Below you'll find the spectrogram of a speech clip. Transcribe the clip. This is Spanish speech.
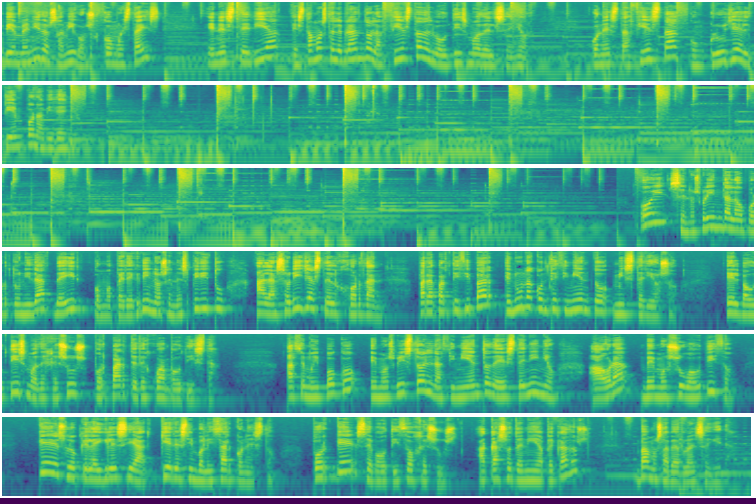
Bienvenidos amigos, ¿cómo estáis? En este día estamos celebrando la fiesta del bautismo del Señor. Con esta fiesta concluye el tiempo navideño. Hoy se nos brinda la oportunidad de ir como peregrinos en espíritu a las orillas del Jordán para participar en un acontecimiento misterioso, el bautismo de Jesús por parte de Juan Bautista. Hace muy poco hemos visto el nacimiento de este niño, ahora vemos su bautizo. ¿Qué es lo que la Iglesia quiere simbolizar con esto? ¿Por qué se bautizó Jesús? ¿Acaso tenía pecados? Vamos a verlo enseguida.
